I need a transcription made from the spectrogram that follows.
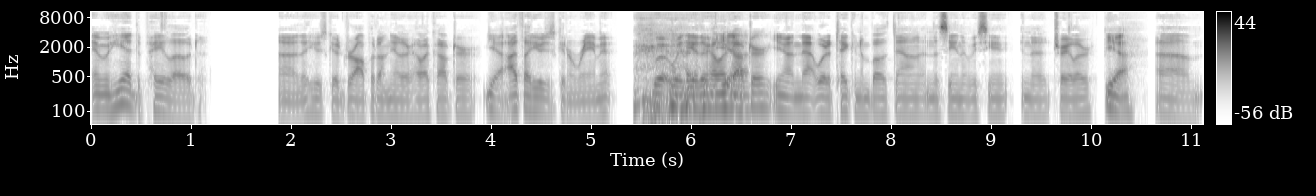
and when he had the payload uh, that he was going to drop it on the other helicopter, Yeah. I thought he was just going to ram it with, with the other Yeah. helicopter, you know, and that would have taken them both down in the scene that we see in the trailer. Yeah. Um,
